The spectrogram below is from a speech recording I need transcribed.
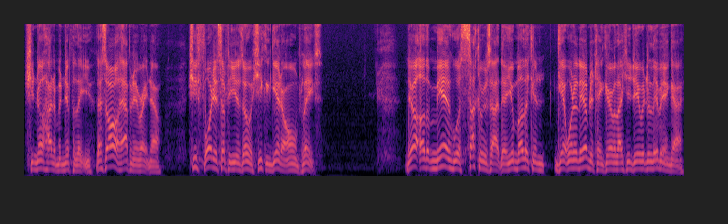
she know how to manipulate you. That's all happening right now. She's forty something years old. She can get her own place. There are other men who are suckers out there. Your mother can get one of them to take care of her like she did with the living guy.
